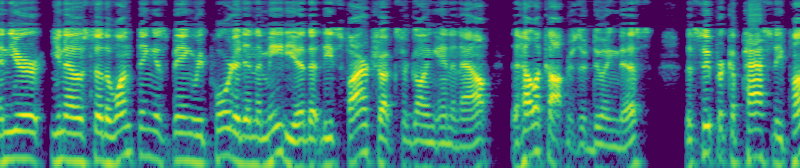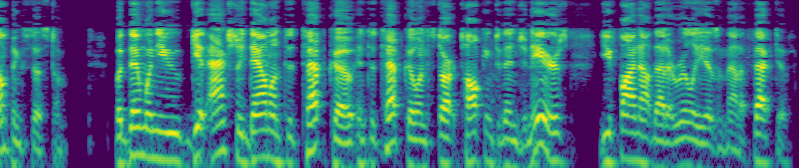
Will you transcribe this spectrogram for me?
and you're, you know, so the one thing is being reported in the media that these fire trucks are going in and out, the helicopters are doing this, the supercapacity pumping system. But then when you get actually down onto TEPCO, into TEPCO and start talking to the engineers, you find out that it really isn't that effective.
